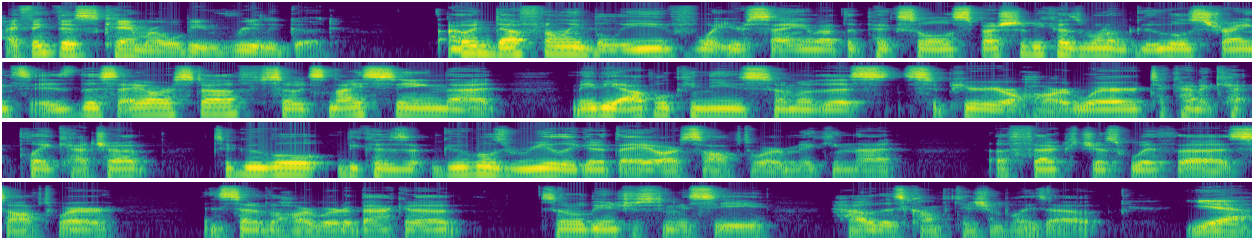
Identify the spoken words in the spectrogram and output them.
I think this camera will be really good. I would definitely believe what you're saying about the Pixel, especially because one of Google's strengths is this AR stuff. So it's nice seeing that maybe Apple can use some of this superior hardware to kind of play catch up to Google because Google's really good at the AR software, making that effect just with uh, software instead of the hardware to back it up. So it'll be interesting to see how this competition plays out. Yeah,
